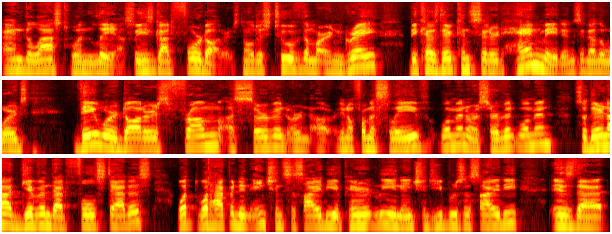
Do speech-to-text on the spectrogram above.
and the last one, Leah. So he's got four daughters. Notice two of them are in gray because they're considered handmaidens. In other words, they were daughters from a servant or, or, you know from a slave woman or a servant woman so they're not given that full status what what happened in ancient society apparently in ancient hebrew society is that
